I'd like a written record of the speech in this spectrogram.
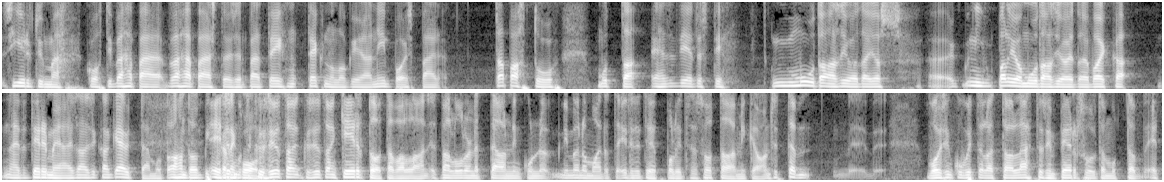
siirtymä kohti vähäpää, vähäpäästöisempää teknologiaa ja niin poispäin tapahtuu, mutta eihän se tietysti muuta asioita, jos äh, niin paljon muuta asioita, vaikka näitä termejä ei saisikaan käyttää, mutta onhan tuo pikkasen ei se, mutta kyllä se, jotain, kyllä se jotain kertoo tavallaan, että mä luulen, että tämä on niin kuin nimenomaan tätä identiteettipoliittista sotaa, mikä on sitten, voisin kuvitella, että tämä on lähtöisin persuilta, mutta et,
